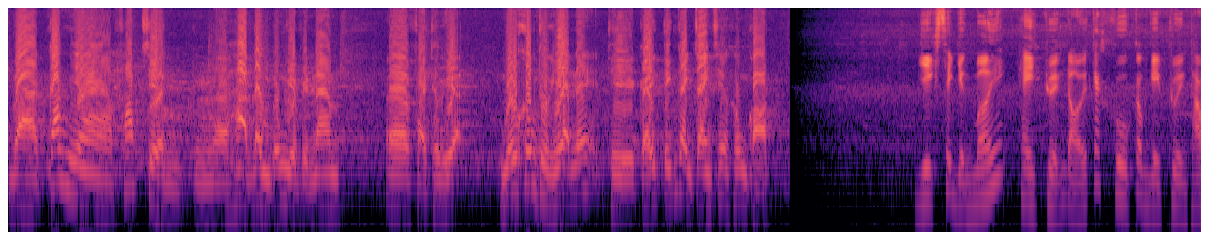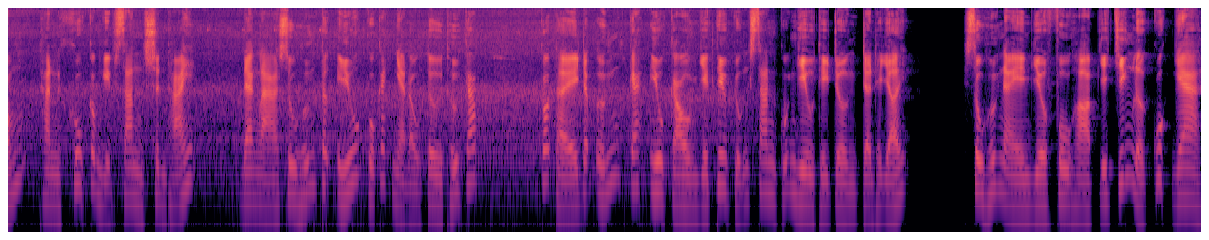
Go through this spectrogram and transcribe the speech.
và các nhà phát triển ừ, hạ tầng công nghiệp Việt Nam ờ, phải thực hiện nếu không thực hiện ấy thì cái tính cạnh tranh sẽ không còn Việc xây dựng mới hay chuyển đổi các khu công nghiệp truyền thống thành khu công nghiệp xanh sinh thái đang là xu hướng tất yếu của các nhà đầu tư thứ cấp, có thể đáp ứng các yêu cầu về tiêu chuẩn xanh của nhiều thị trường trên thế giới. Xu hướng này vừa phù hợp với chiến lược quốc gia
